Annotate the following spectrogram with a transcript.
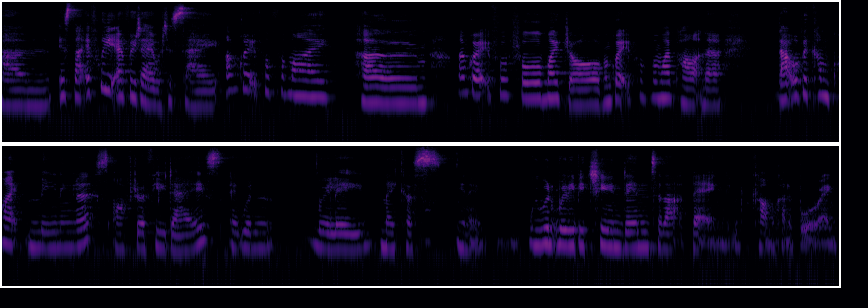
um, is that if we every day were to say, I'm grateful for my home, I'm grateful for my job, I'm grateful for my partner, that would become quite meaningless after a few days. It wouldn't really make us, you know, we wouldn't really be tuned into that thing. It would become kind of boring.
